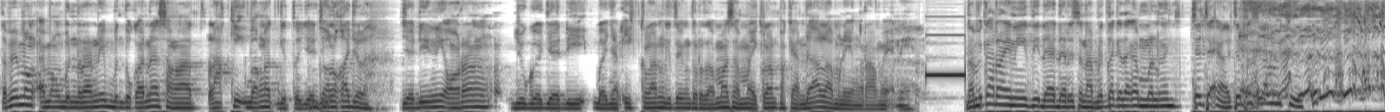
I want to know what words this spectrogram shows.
Tapi emang emang beneran nih bentukannya sangat laki banget gitu. Jadi Colok aja lah. jadi ini orang juga jadi banyak iklan gitu yang terutama sama iklan pakaian dalam nih yang rame nih. Tapi karena ini tidak dari Senapita kita akan mulai dengan CCL. Cerita lucu.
